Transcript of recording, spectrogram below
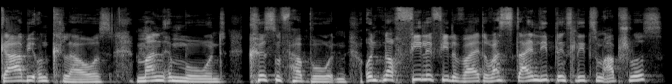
Gabi und Klaus, Mann im Mond, Küssen verboten und noch viele, viele weitere. Was ist dein Lieblingslied zum Abschluss?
